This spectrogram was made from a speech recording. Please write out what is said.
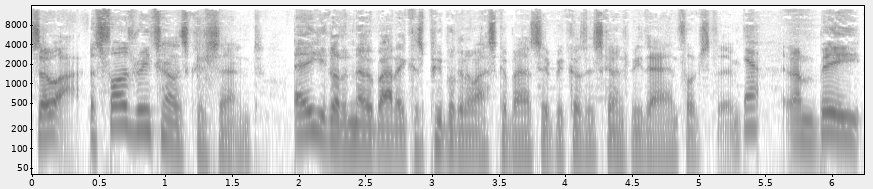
So, uh, as far as retail is concerned, A, you've got to know about it because people are going to ask about it because it's going to be there in front of them. Yeah. And B,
